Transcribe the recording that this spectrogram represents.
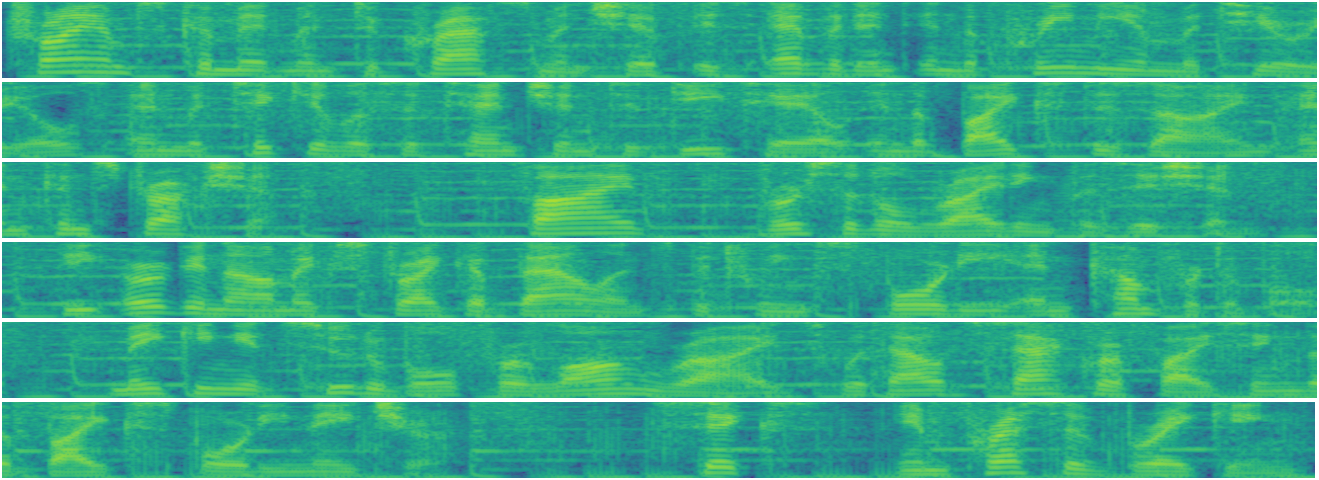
Triumph's commitment to craftsmanship is evident in the premium materials and meticulous attention to detail in the bike's design and construction. 5. Versatile riding position. The ergonomics strike a balance between sporty and comfortable, making it suitable for long rides without sacrificing the bike's sporty nature. 6. Impressive braking,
